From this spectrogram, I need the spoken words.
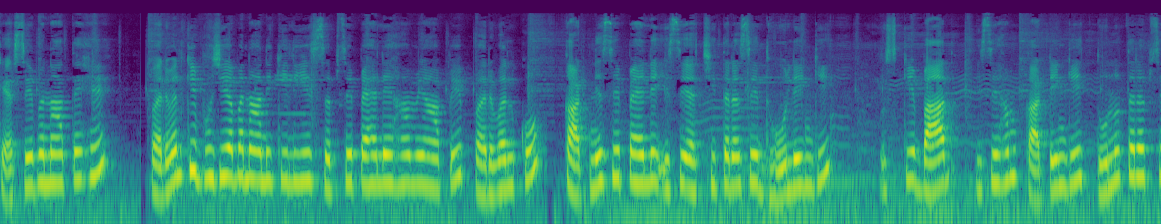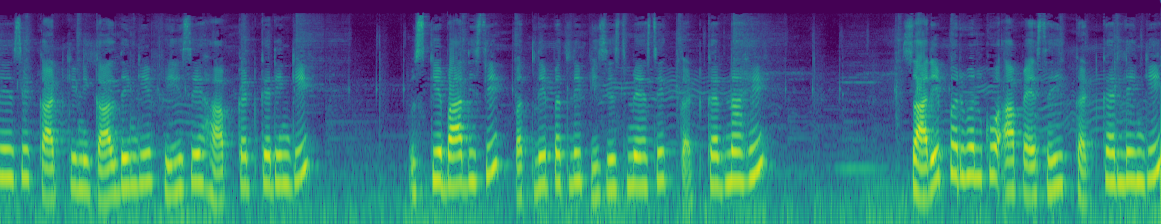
कैसे बनाते हैं। परवल की भुजिया बनाने के लिए सबसे पहले हम यहाँ पे परवल को काटने से पहले इसे अच्छी तरह से धो लेंगे। उसके बाद इसे हम काटेंगे, दोनों तरफ़ से इसे काट के निकाल देंगे, फिर इसे हाफ़ कट करेंगे। उसके बाद इसे पतले पतले पीसेस में ऐसे कट करना है। सारे परवल को आप ऐसे ही कट कर लेंगे।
